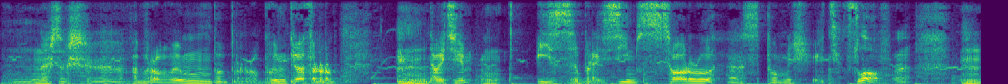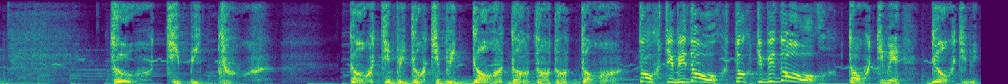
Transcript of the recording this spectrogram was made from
Ну что ж, попробуем, попробуем, Петр. Давайте изобразим ссору с помощью этих слов. Дух тебе дух. Дух тебе, дух тебе, дух, дух, дух, дух, дух. Тух тебе дух, тух тебе дух. Дух тебе, дух тебе.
